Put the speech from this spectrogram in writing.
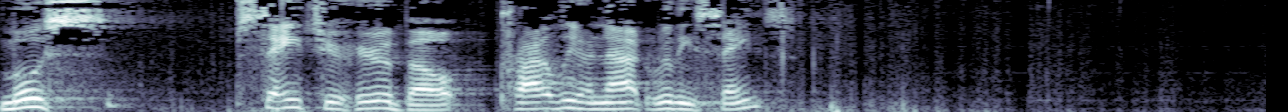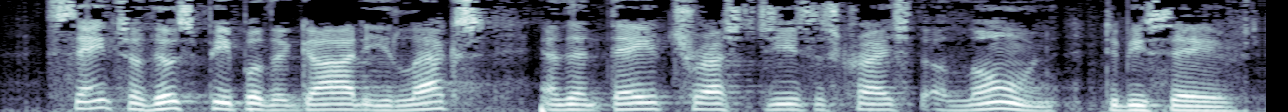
most saints you hear about probably are not really saints. Saints are those people that God elects and that they trust Jesus Christ alone to be saved.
